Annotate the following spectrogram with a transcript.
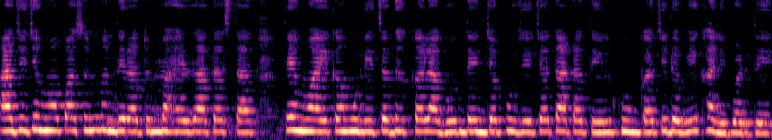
आजी जेव्हापासून मंदिरातून बाहेर जात असतात तेव्हा एका मुलीचा धक्का लागून त्यांच्या पूजेच्या ताटातील कुंकाची डबी खाली पडते.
